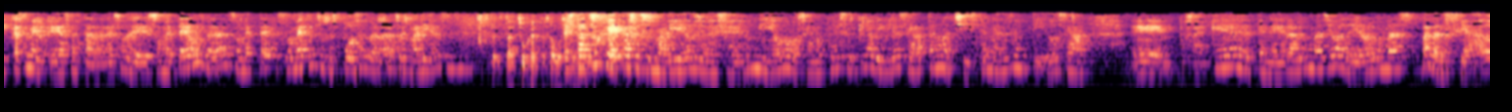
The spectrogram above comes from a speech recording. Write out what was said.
y casi me lo quería saltar, ¿verdad? Eso de someteos, ¿verdad? Someter, someten sus esposas, ¿verdad? A sus maridos. Estad sujetas a vuestros Están sujetas a sus maridos. Yo decía, Dios mío, o sea, no puede ser que la Biblia sea tan machista en ese sentido. O sea, eh, pues hay que tener algo más llevadero, algo más balanceado.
